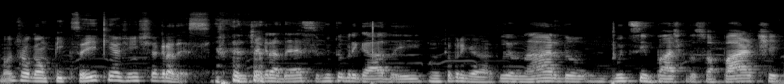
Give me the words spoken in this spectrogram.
Pode jogar um pix aí que a gente agradece. A gente agradece. Muito obrigado aí. Muito obrigado. Leonardo, muito simpático da sua parte.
